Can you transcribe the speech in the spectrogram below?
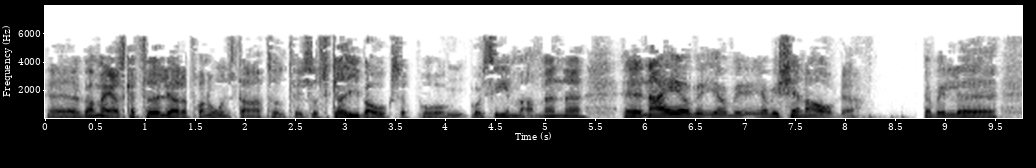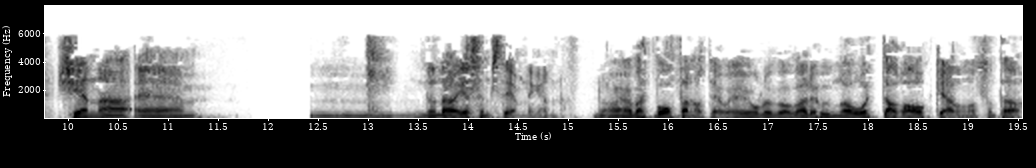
eh, vara med. Jag ska följa det från onsdag naturligtvis och skriva också på, mm. på simma. Men eh, nej, jag vill, jag, vill, jag vill känna av det. Jag vill eh, känna eh, mm, den där SM-stämningen. nu har jag varit borta något år. Jag gjorde, vad var det, 108 raka eller något sånt där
